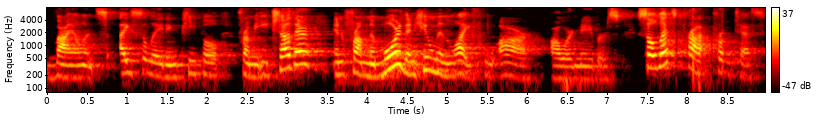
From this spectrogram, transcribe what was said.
violence, isolating people from each other and from the more than human life who are our neighbors. So let's pro- protest.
